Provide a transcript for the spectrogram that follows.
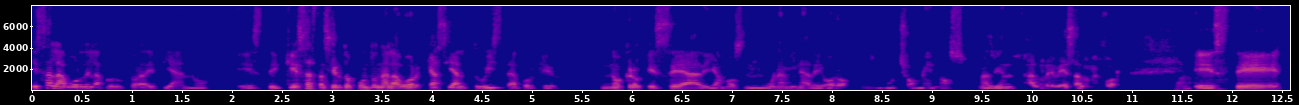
esa labor de la productora de piano, este, que es hasta cierto punto una labor casi altruista, porque no creo que sea, digamos, ninguna mina de oro, ni mucho menos, más bien al revés a lo mejor. Este,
